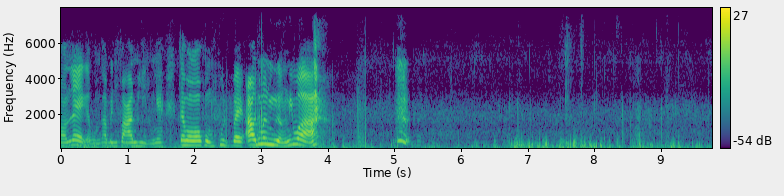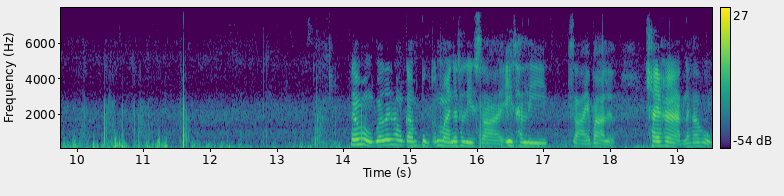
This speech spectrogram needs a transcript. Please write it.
ตอนแรกอะผมทำเป็นฟาร์มหินไงแต่พอผมพูดไปเอ้านี่มันเหมืองนี่หว่าแล้วผมก็ได้ทำการปลูกต้นไม้ในทะเลทรายเอทะเลทรายบ้าเลยล่ะชายหาดนะครับผม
